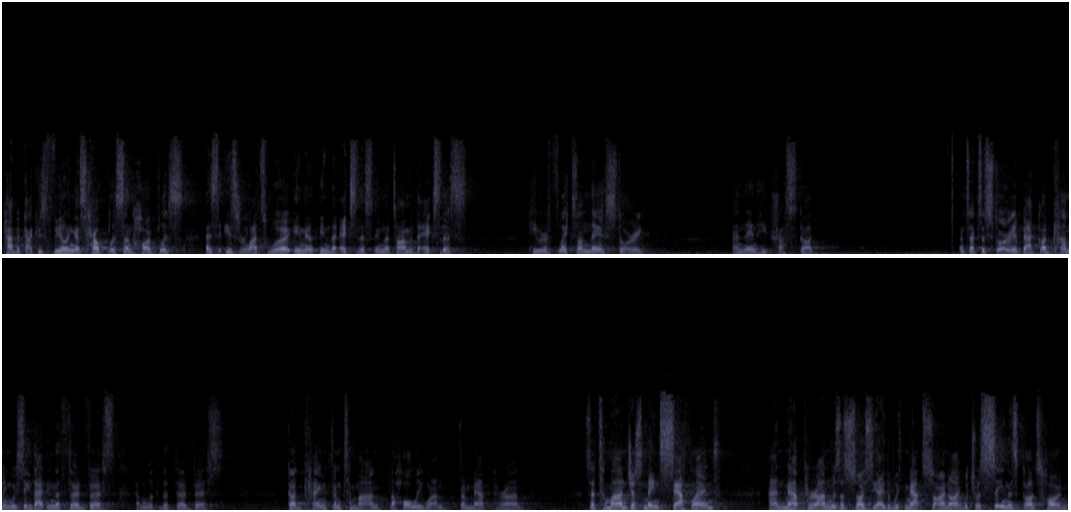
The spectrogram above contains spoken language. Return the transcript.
Habakkuk is feeling as helpless and hopeless as the Israelites were in, a, in the Exodus, in the time of the Exodus, he reflects on their story and then he trusts God. And so it's a story about God coming. We see that in the third verse. Have a look at the third verse. God came from Teman, the Holy One, from Mount Paran. So Teman just means southland, and Mount Paran was associated with Mount Sinai, which was seen as God's home.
